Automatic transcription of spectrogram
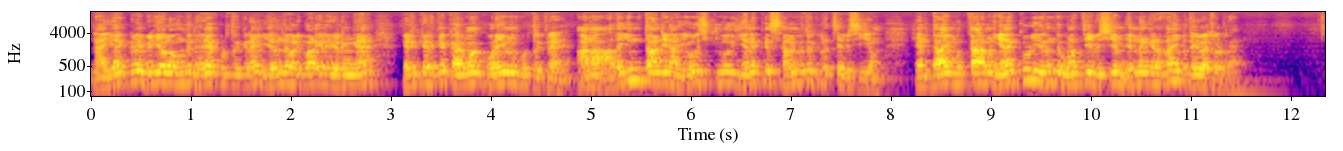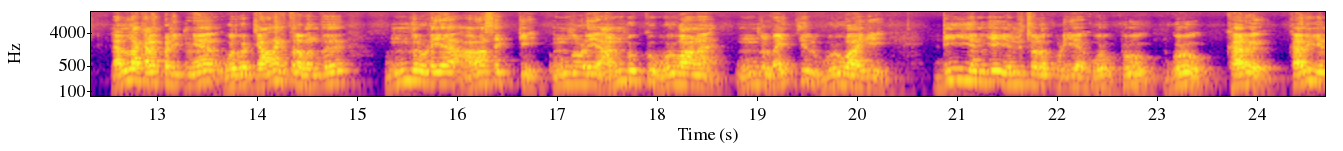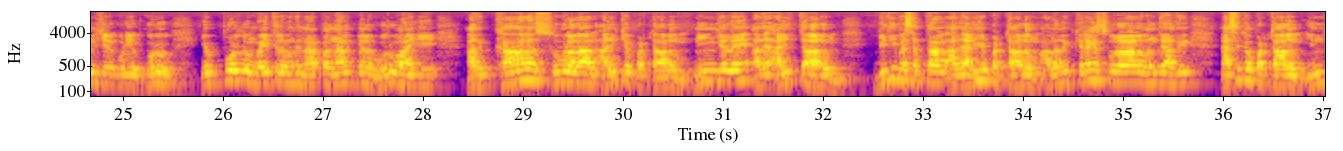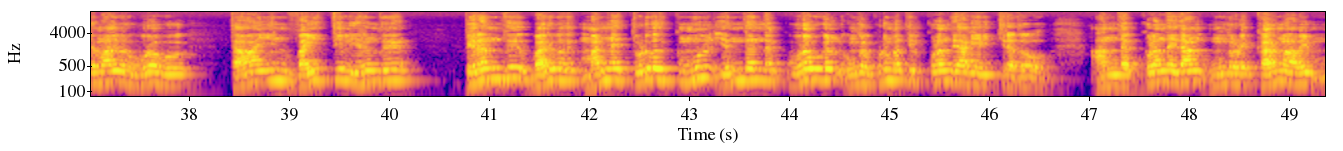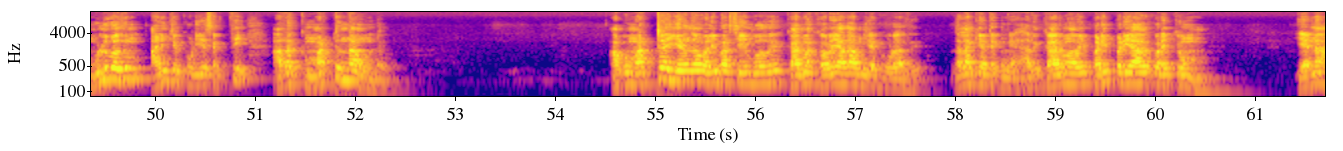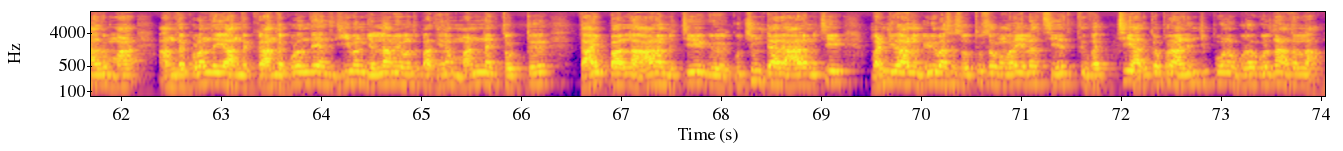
நான் ஏற்கனவே வீடியோவில் வந்து நிறையா கொடுத்துருக்கிறேன். இறந்த வழிபாடுகளை எடுங்க. எடுக்க எடுக்க கர்மா குறையும்னு கொடுத்துருக்கிறேன். ஆனால் அதையும் தாண்டி நான் யோசிக்கும் போது எனக்கு சமீபத்தில் கிடைச்ச விஷயம் என் தாய் முத்தாரமன் எனக்குள் இருந்து உணர்த்திய விஷயம் என்னங்கிறதான் இப்போ தெளிவாக சொல்கிறேன் நல்லா கணக்கு படிக்குங்க ஒருவர் ஜாதகத்தில் வந்து உங்களுடைய ஆசைக்கு உங்களுடைய அன்புக்கு உருவான உங்கள் வயிற்றில் உருவாகி டிஎன்ஏ என்று சொல்லக்கூடிய ஒரு குரு குரு கரு கரு என்று சொல்லக்கூடிய குரு எப்பொழுதும் உங்கள் வயிற்றில் வந்து நாற்பது நாளுக்கு மேலே உருவாகி அது கால சூழலால் அழிக்கப்பட்டாலும் நீங்களே அதை அழித்தாலும் விதிவசத்தால் அது அழியப்பட்டாலும் அல்லது கிரக சூழலால் வந்து அது நசுக்கப்பட்டாலும் இந்த மாதிரி ஒரு உறவு தாயின் வயிற்றில் இருந்து பிறந்து வருவது மண்ணை தொடுவதற்கு முன் எந்தெந்த உறவுகள் உங்கள் குடும்பத்தில் குழந்தையாக இருக்கிறதோ அந்த குழந்தை தான் உங்களுடைய கர்மாவை முழுவதும் அழிக்கக்கூடிய சக்தி அதற்கு மட்டும்தான் உண்டு. அப்போ மற்ற இறந்த வழிபாடு செய்யும்போது கர்ம குறையாத அப்படின்னு கேட்கக்கூடாது. நல்லா கேட்டுக்குங்க. அது கர்மாவை படிப்படியாக குறைக்கும். ஏன்னா அது ம அந்த குழந்தைய அந்த அந்த குழந்தை அந்த ஜீவன் எல்லாமே வந்து பார்த்தீங்கன்னா மண்ணை தொட்டு தாய்ப்பாலில் ஆரம்பித்து குச்சி மிட்டாயில் ஆரம்பித்து வண்டி வாகனம் வீடு வாசல் சொத்து சுகம் வரை எல்லாம் சேர்த்து வச்சு அதுக்கப்புறம் அழிஞ்சு போன உறவுகள் தான் அதெல்லாம்.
